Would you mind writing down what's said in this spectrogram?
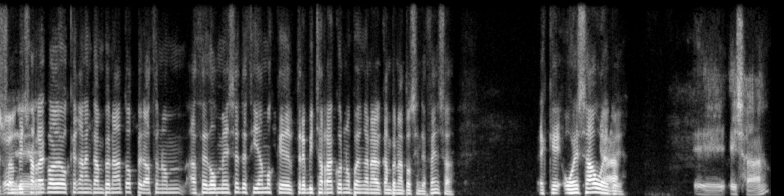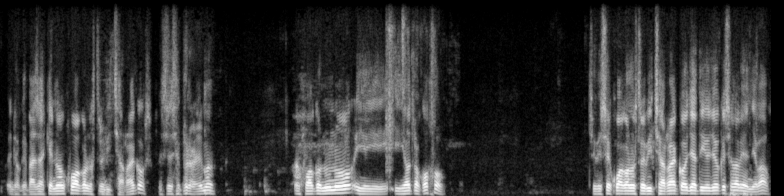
son bicharracos de los que ganan campeonatos, pero hace, unos, hace dos meses decíamos que tres bicharracos no pueden ganar el campeonato sin defensa. Es que o esa o es B. esa. Lo que pasa es que no han jugado con los tres bicharracos. Ese es el problema. Han jugado con uno y, otro cojo. Si hubiese jugado con nuestro bicharraco, ya digo yo que se lo habían llevado.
